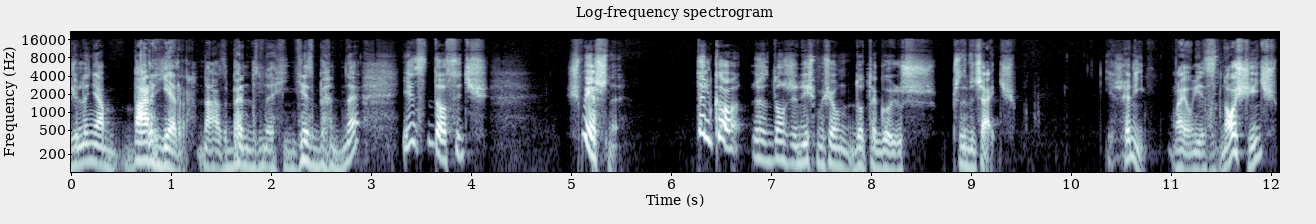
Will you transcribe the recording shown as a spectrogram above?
dzielenia barier na zbędne i niezbędne jest dosyć śmieszny. Tylko, że zdążyliśmy się do tego już przyzwyczaić. Jeżeli mają je znosić,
